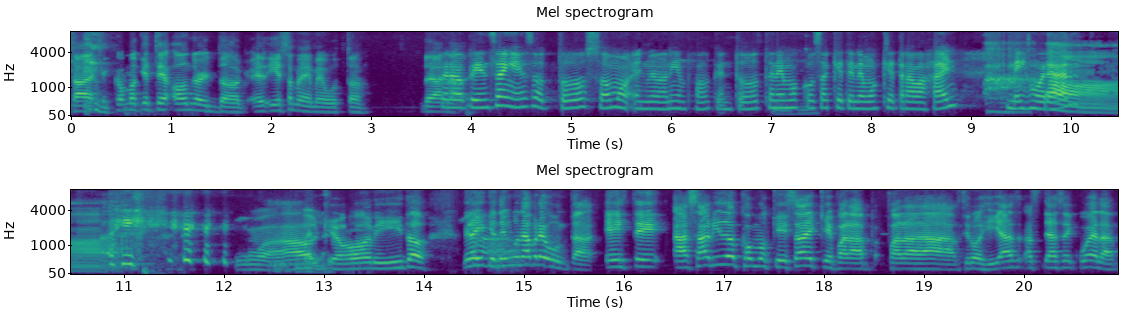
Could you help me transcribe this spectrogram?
¿Sabes? Es como que este underdog. eh, Y eso me, me gustó. De la Pero piensa en eso, todos somos el Millennium Falcon, todos tenemos cosas que tenemos que trabajar, Ah, mejorar. Ah. Wow, qué bonito. Mira, yo tengo una pregunta. Este, ha salido como que, ¿sabes? Que para, para la trilogía de la secuela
